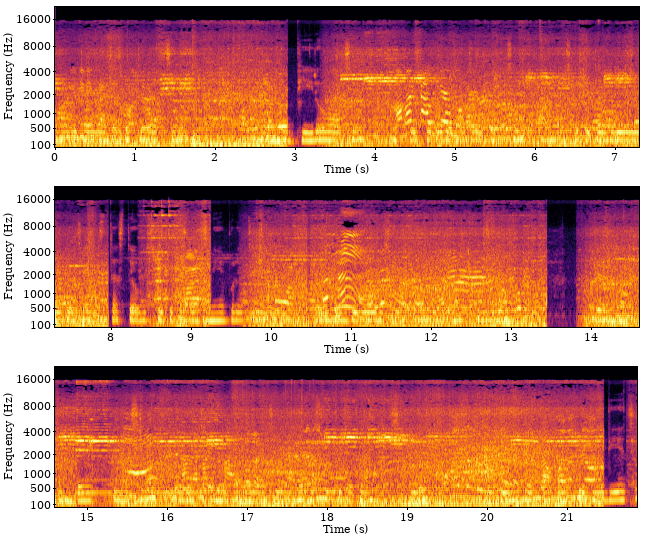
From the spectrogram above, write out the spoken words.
আমরা আসছি বাজার করতে না। ভিড়ও আছে। আস্তে আস্তে অবশ্যই তারা ঘুমিয়ে পড়েছে দিয়েছে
